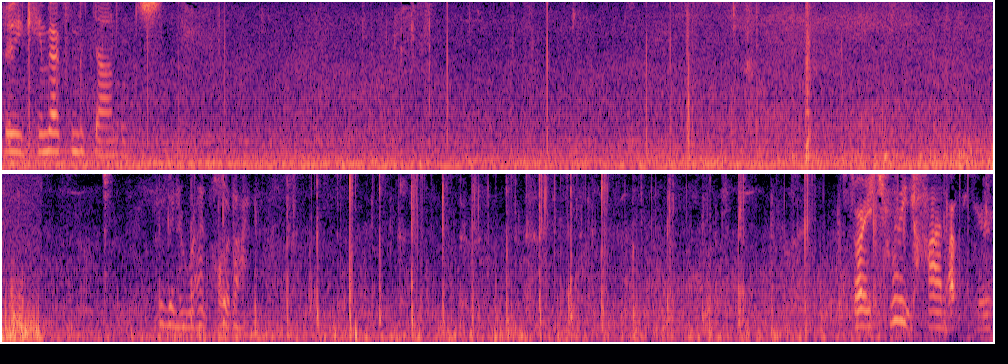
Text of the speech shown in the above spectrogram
So we came back from McDonald's. I'm gonna run. Hold on. Sorry, it's really hot out here.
